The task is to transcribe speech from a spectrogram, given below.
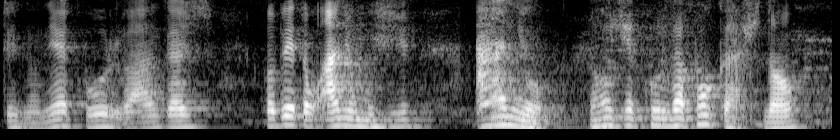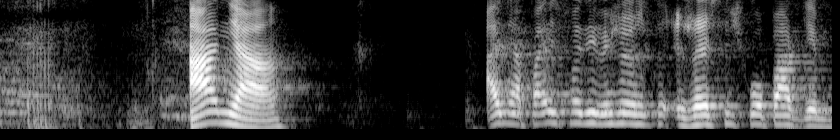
Ty no nie kurwa, Anka jest kobietą. Aniu musi. Aniu, no chodź się kurwa pokaż, no. Ania! Ania, państwo nie wiedzą, że- że jesteś chłopakiem.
